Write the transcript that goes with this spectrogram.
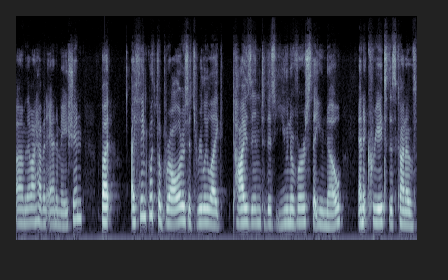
Um, they might have an animation, but I think with the brawlers, it's really like ties into this universe that you know, and it creates this kind of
